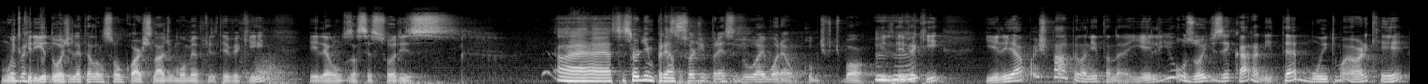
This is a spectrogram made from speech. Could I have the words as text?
muito Ober- querido. Hoje ele até lançou um corte lá de um momento que ele teve aqui. Ele é um dos assessores É, assessor de imprensa. assessor de imprensa do Aimorel, um clube de futebol. Uhum. Ele esteve aqui e ele é apaixonado pela Anitta, né? E ele ousou dizer, cara, a Anitta é muito maior que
